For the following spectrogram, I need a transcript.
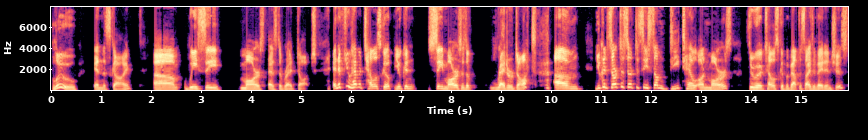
blue in the sky, um, we see Mars as the red dot. And if you have a telescope, you can see Mars as a redder dot. Um, you can start to start to see some detail on Mars through a telescope about the size of eight inches.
